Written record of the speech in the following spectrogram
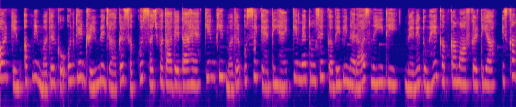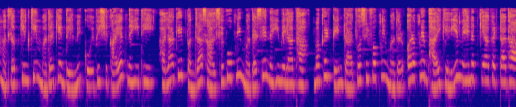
और किम अपनी मदर को उनके ड्रीम में जाकर सब कुछ सच बता देता है। किम की मदर उससे कहती हैं कि मैं तुमसे कभी भी नाराज़ नहीं थी। मैंने तुम्हें कब का माफ़ कर दिया? इसका मतलब किम की मदर के दिल में कोई भी शिकायत नहीं थी। हालाँकि पंद्रह साल से वो अपनी मदर से नहीं मिला था, मगर दिन रात वो सिर्फ़ अपनी मदर और अपने भाई के लिए मेहनत किया करता था,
